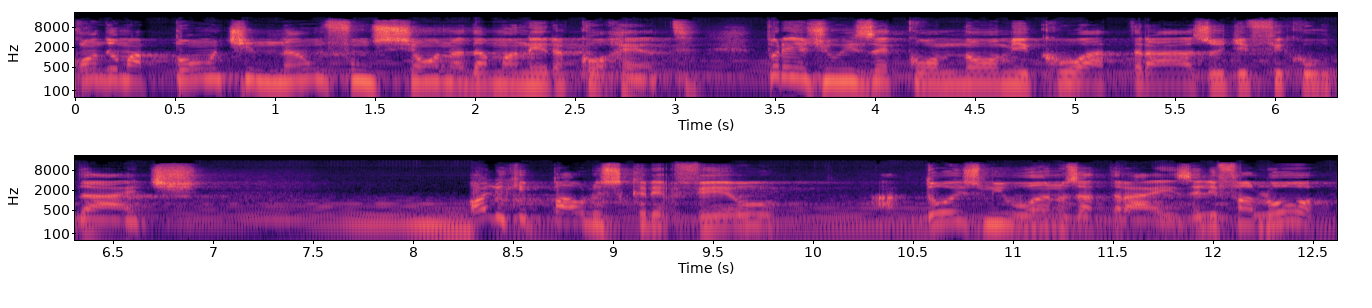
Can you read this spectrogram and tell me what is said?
quando uma ponte não funciona da maneira correta. Prejuízo econômico, atraso, dificuldade. Olha o que Paulo escreveu há dois mil anos atrás. Ele falou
